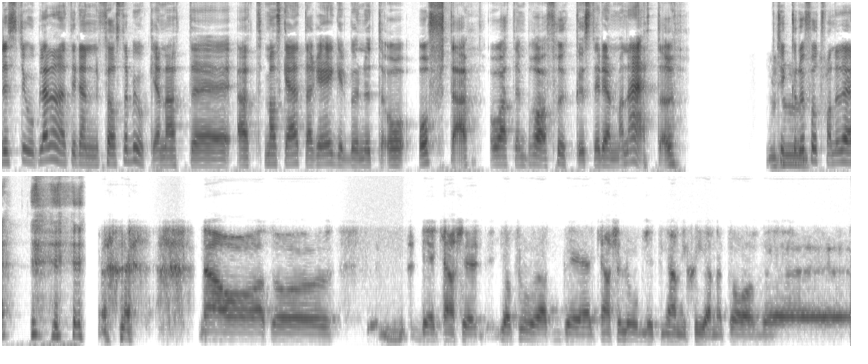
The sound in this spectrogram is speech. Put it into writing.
Det stod bland annat i den första boken att, eh, att man ska äta regelbundet och ofta och att en bra frukost är den man äter. Tycker mm. du fortfarande det? Nej, alltså det kanske, jag tror att det kanske låg lite grann i skenet av eh,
